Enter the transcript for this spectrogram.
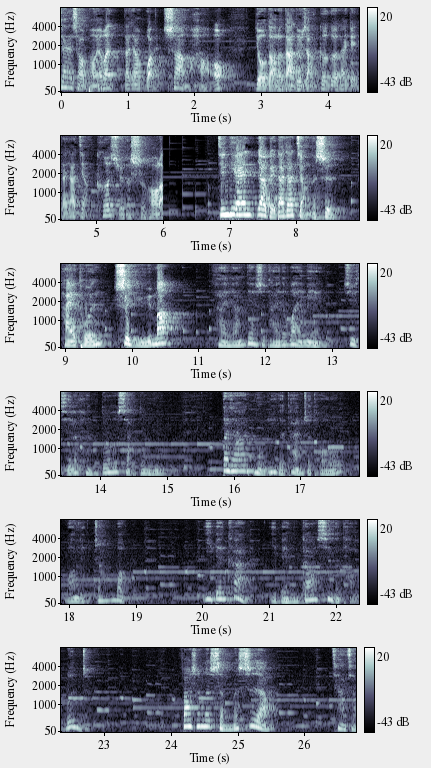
亲爱的小朋友们，大家晚上好！又到了大队长哥哥来给大家讲科学的时候了。今天要给大家讲的是：海豚是鱼吗？海洋电视台的外面聚集了很多小动物，大家努力地探着头往里张望，一边看一边高兴地讨论着。发生了什么事啊？恰巧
